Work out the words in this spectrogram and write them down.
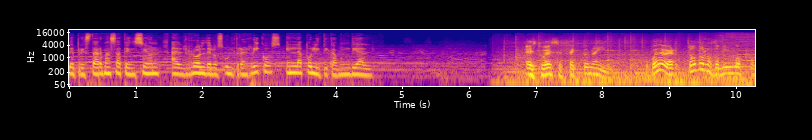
de prestar más atención al rol de los ultrarricos en la política mundial. Esto es Efecto Naim. Lo puede ver todos los domingos por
